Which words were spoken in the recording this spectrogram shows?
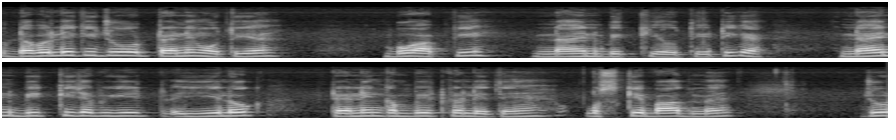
तो डबल ए की जो ट्रेनिंग होती है, वो आपकी नाइन वीक की होती है, ठीक है? नाइन वीक की जब ये ये लोग ट्रेनिंग कंप्लीट कर लेते हैं, उसके बाद में जो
